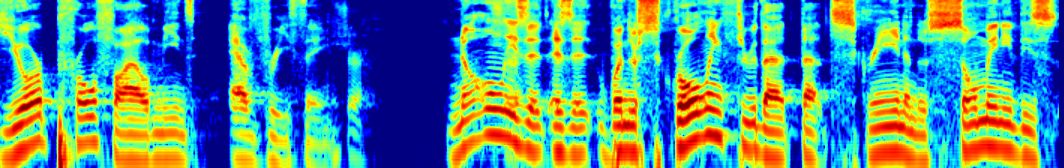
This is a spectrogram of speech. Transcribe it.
your profile means everything. Sure. not only is it is it when they're scrolling through that that screen and there's so many of these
